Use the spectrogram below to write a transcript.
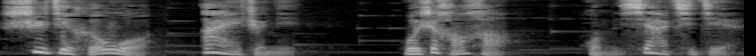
世界和我爱着你，我是好好，我们下期见。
